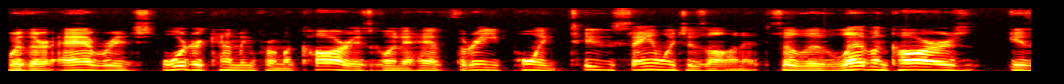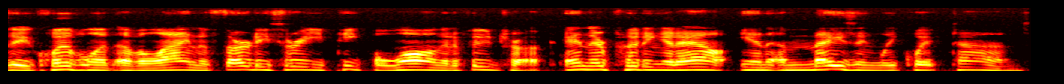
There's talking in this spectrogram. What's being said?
where their average order coming from a car is going to have 3.2 sandwiches on it. So the 11 cars is the equivalent of a line of 33 people long at a food truck. And they're putting it out in amazingly quick times.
